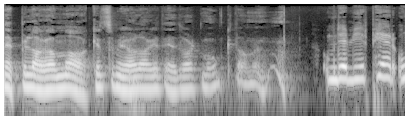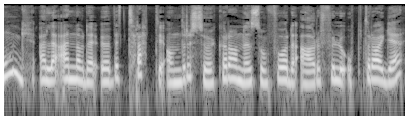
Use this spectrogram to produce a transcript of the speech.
neppe lage ham naken, som jeg har laget Edvard Munch, da, men Om det blir Per Ung eller en av de over 30 andre søkerne som får det ærefulle oppdraget,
